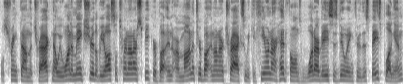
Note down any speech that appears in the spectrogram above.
we'll shrink down the track. Now we want to make sure that we also turn on our speaker button, our monitor button on our track so we can hear in our headphones what our bass is doing through this bass plugin.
